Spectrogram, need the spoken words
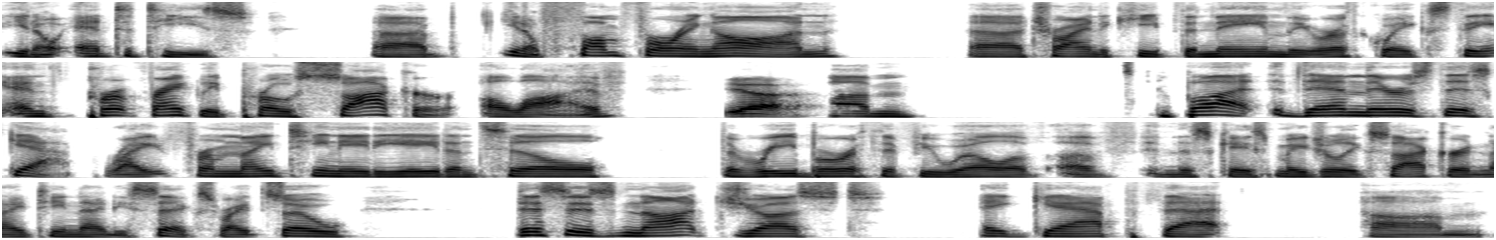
you know, entities, uh, you know, fumfering on, uh, trying to keep the name, the Earthquakes thing, and pr- frankly, pro soccer alive. Yeah. Um, but then there's this gap, right, from 1988 until the rebirth, if you will, of of in this case Major League Soccer in 1996, right? So this is not just a gap that um,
